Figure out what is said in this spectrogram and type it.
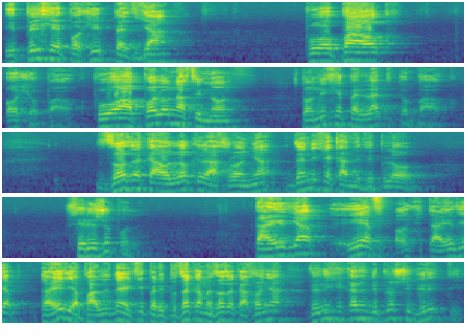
Υπήρχε εποχή, παιδιά, που ο ΠΑΟΚ, όχι ο ΠΑΟΚ, που ο Απόλλων Αθηνών τον είχε πελάτη τον ΠΑΟΚ. 12 ολόκληρα χρόνια δεν είχε κάνει διπλό στη Ριζούπολη. Τα ίδια, ή ευ- όχι τα ίδια, τα ίδια πάλι, ναι, εκεί περίπου 10 με 12 χρόνια δεν είχε κάνει διπλό στην Κρήτη.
